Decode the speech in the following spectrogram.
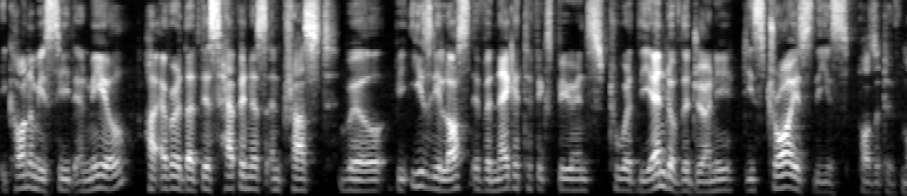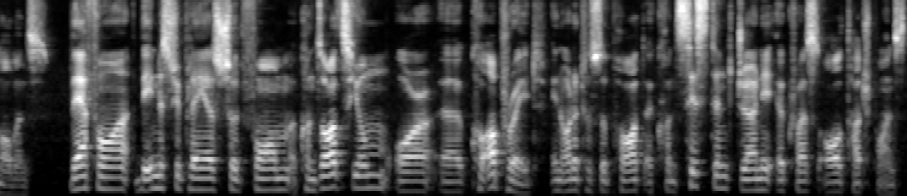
economy seat and meal. However, that this happiness and trust will be easily lost if a negative experience toward the end of the journey destroys these positive moments. Therefore, the industry players should form a consortium or uh, cooperate in order to support a consistent journey across all touchpoints.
